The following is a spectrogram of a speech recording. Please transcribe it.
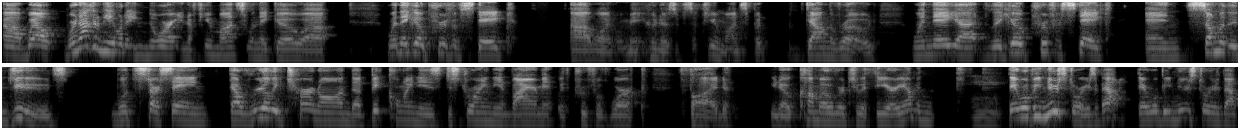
Uh, well, we're not going to be able to ignore it in a few months when they go uh, when they go proof of stake. Uh, well, who knows if it's a few months, but down the road when they uh, they go proof of stake, and some of the dudes will start saying they'll really turn on the Bitcoin is destroying the environment with proof of work FUD, you know, come over to Ethereum and mm. there will be news stories about it. There will be news stories about,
